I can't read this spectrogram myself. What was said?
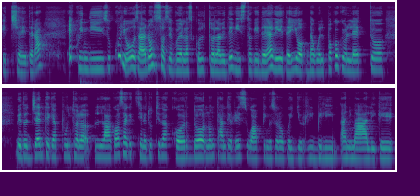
eccetera. E quindi sono curiosa, non so se voi all'ascolto l'avete visto, che idee avete. Io da quel poco che ho letto vedo gente che appunto la, la cosa che tiene tutti d'accordo, non tanto il race swapping, sono quegli orribili animali che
